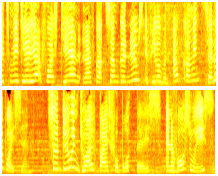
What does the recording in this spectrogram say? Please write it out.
it's me, Juliet Forestian, and I've got some good news if you have an upcoming celebration. So doing drive-bys for birthdays, anniversaries,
